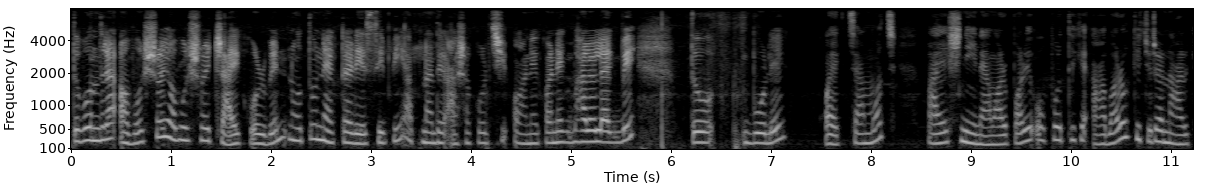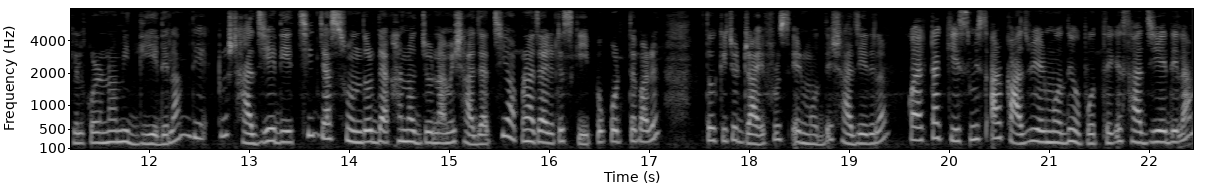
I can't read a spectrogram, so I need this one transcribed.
তো বন্ধুরা, অবশ্যই অবশ্যই ট্রাই করবেন। নতুন একটা রেসিপি আপনাদের আশা করছি অনেক অনেক ভালো লাগবে। তো বলে কয়েক চামচ পায়েস নিয়ে নেওয়ার পরে ওপর থেকে আবারও কিছুটা নারকেল কোরানো আমি দিয়ে দিলাম, দিয়ে একটু সাজিয়ে দিচ্ছি যা সুন্দর দেখানোর জন্য আমি সাজাচ্ছি, আপনারা চাইলে এটা স্কিপও করতে পারেন। তো কিছু ড্রাই ফ্রুটস এর মধ্যে সাজিয়ে দিলাম। কয়েকটা কিশমিশ আর কাজু এর মধ্যে ওপর থেকে সাজিয়ে দিলাম।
